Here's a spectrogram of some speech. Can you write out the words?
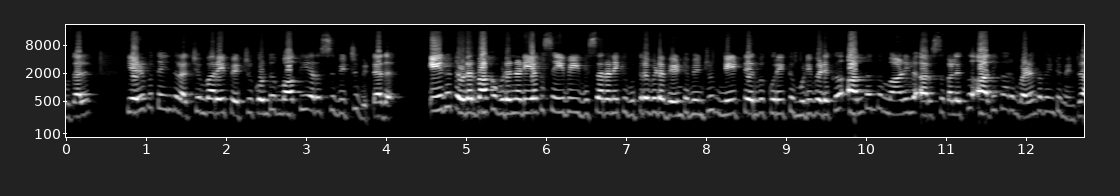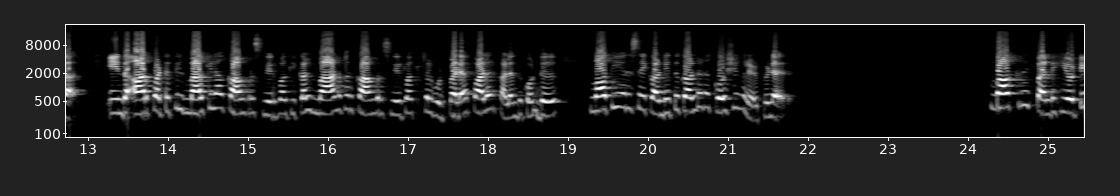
முதல் எழுபத்தைந்து லட்சம் வரை பெற்றுக்கொண்டு மத்திய அரசு விற்றுவிட்டது. இது தொடர்பாக உடனடியாக சிபிஐ விசாரணைக்கு உத்தரவிட வேண்டும் என்றும் நீட் தேர்வு குறித்து முடிவெடுக்க அந்தந்த மாநில அரசுகளுக்கு அதிகாரம் வழங்க வேண்டும் என்றார். இந்த ஆர்ப்பாட்டத்தில் மகிழா காங்கிரஸ் நிர்வாகிகள் மாணவர் காங்கிரஸ் நிர்வாகிகள் உட்பட பலர் கலந்து கொண்டு மத்திய அரசை கண்டித்து கண்டன கோஷங்கள் எழுப்பினர். பக்ரீத் பண்டிகையொட்டி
